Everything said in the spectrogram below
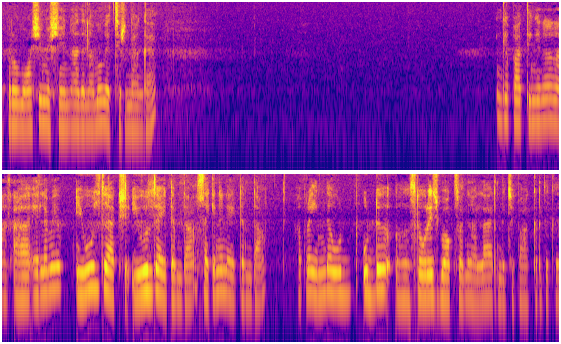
அப்புறம் வாஷிங் மிஷின் அதெல்லாமும் வச்சுருந்தாங்க. இங்கே பார்த்தீங்கன்னா எல்லாமே யூல்டு ஆக்சுவல் யூல்டு ஐட்டம் தான் செகண்ட் ஹேண்ட் ஐட்டம் தான். அப்புறம் இந்த உட் உட்டு ஸ்டோரேஜ் பாக்ஸ் வந்து நல்லா இருந்துச்சு பார்க்குறதுக்கு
